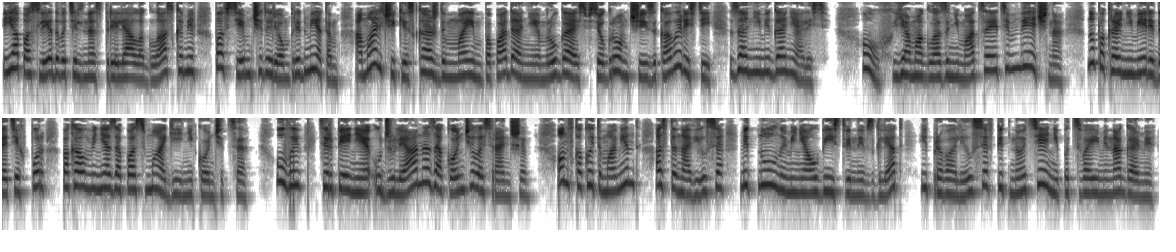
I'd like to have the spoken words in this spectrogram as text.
я последовательно стреляла глазками по всем четырем предметам, а мальчики с каждым моим попаданием, ругаясь все громче и заковыристей, за ними гонялись. Ох, я могла заниматься этим вечно, ну, по крайней мере, до тех пор, пока у меня запас магии не кончится. Увы, терпение у Джулиана закончилось раньше. Он в какой-то момент остановился, метнул на меня убийственный взгляд и провалился в пятно тени под своими ногами.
